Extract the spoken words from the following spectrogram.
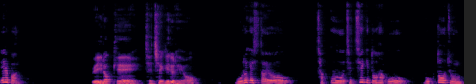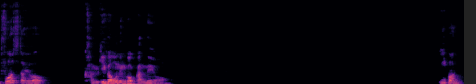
1번 왜 이렇게 재채기를 해요? 모르겠어요. 자꾸 재채기도 하고 목도 좀 부었어요. 감기가 오는 것 같네요. 2번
